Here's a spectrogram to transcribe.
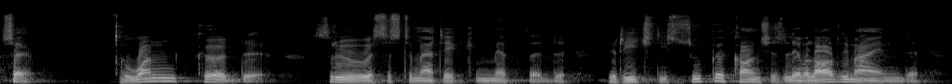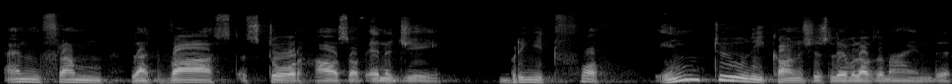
So, one could, through a systematic method, reach the superconscious level of the mind and from that vast storehouse of energy, bring it forth into the conscious level of the mind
